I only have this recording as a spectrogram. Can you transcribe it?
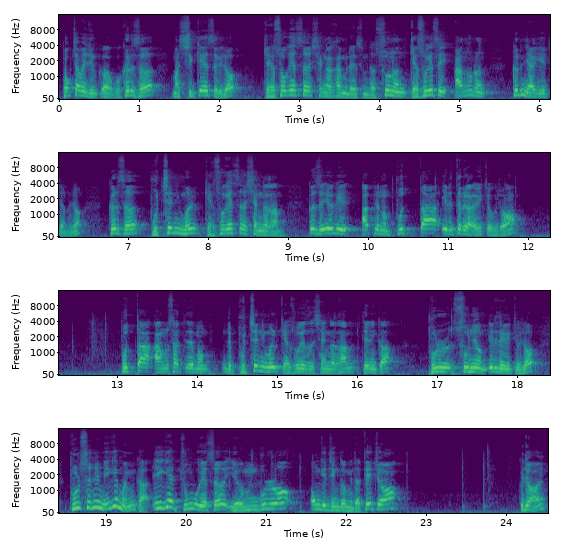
복잡해질 것 같고 그래서 막 쉽게 해서 그죠? 계속해서 생각하면 했습니다. 수는 계속해서 안으로는 그런 이야기 했잖아요. 그래서 부처님을 계속해서 생각함. 그래서 여기 앞에는 붓다 이렇게 들어가겠죠. 그죠? 붓다 아무사때 되면 이제 부처님을 계속해서 생각함 되니까 불수념 이렇게 되겠죠. 그죠? 불수념 이게 뭡니까? 이게 중국에서 연불로 옮겨진 겁니다. 됐죠? 그죠?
